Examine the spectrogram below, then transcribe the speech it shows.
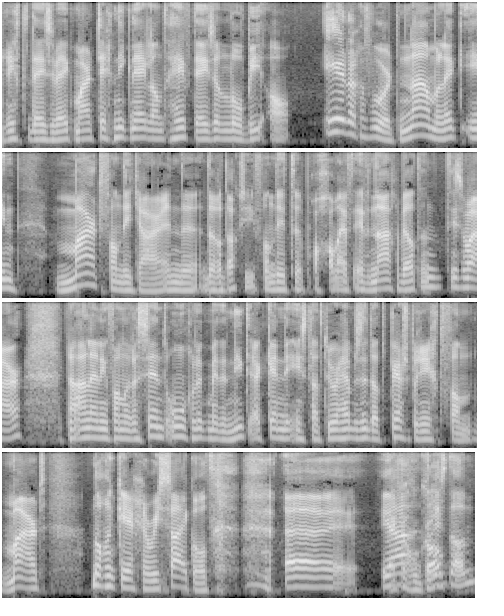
berichten deze week. Maar Techniek Nederland heeft deze lobby al eerder gevoerd. Namelijk in maart van dit jaar. En de, de redactie van dit eh, programma heeft even nagebeld. En het is waar. Naar aanleiding van een recent ongeluk met een niet erkende installateur... hebben ze dat persbericht van maart nog een keer gerecycled. Uh, ja, is dan?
